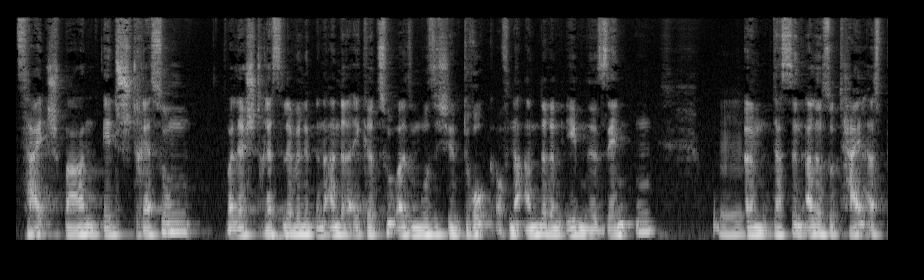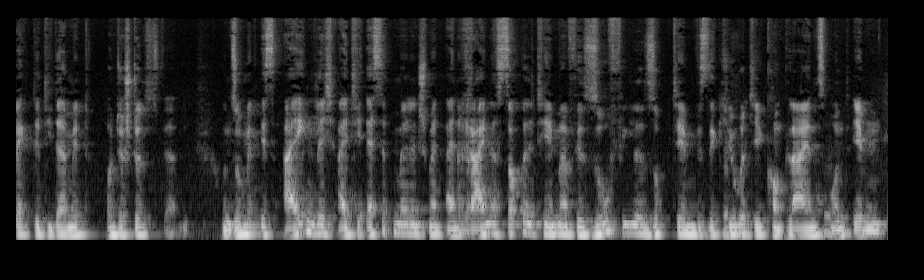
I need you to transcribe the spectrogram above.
Zeit sparen, Entstressung, weil der Stresslevel nimmt in anderer Ecke zu, also muss ich den Druck auf einer anderen Ebene senken. Mhm. Ähm, das sind alles so Teilaspekte, die damit unterstützt werden. Und somit ist eigentlich IT Asset Management ein reines Sockelthema für so viele Subthemen wie Security, Compliance und eben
